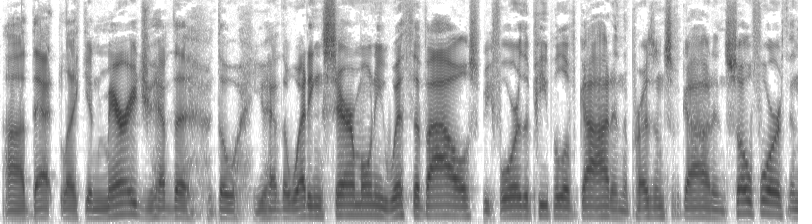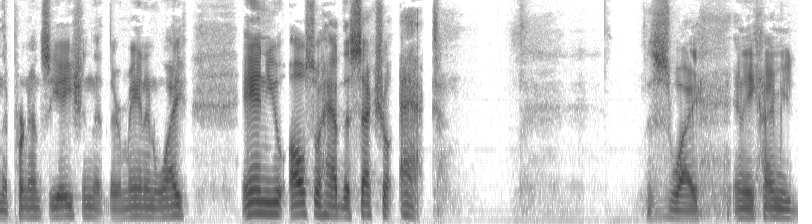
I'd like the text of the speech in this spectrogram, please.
Uh, that, like in marriage, you have the, the you have the wedding ceremony with the vows before the people of God in the presence of God and so forth, and the pronunciation that they're man and wife, and you also have the sexual act. This is why anytime you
